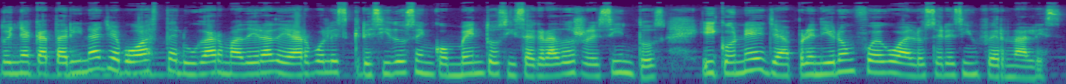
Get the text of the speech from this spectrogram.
doña Catarina llevó hasta el lugar madera de árboles crecidos en conventos y sagrados recintos, y con ella prendieron fuego a los seres infernales.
